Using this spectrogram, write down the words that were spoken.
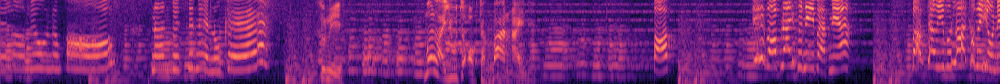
I love you นะบ๊อบ non business โอเค สุนี เมื่อไหร่ยูจะออกจากบ้านไอเนี่ย ป๊อปที่บ๊อบไล่สุนีแบบเนี้ยบ๊อบจะเอาอีบุญรอดเข้ามาอยู่ใน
